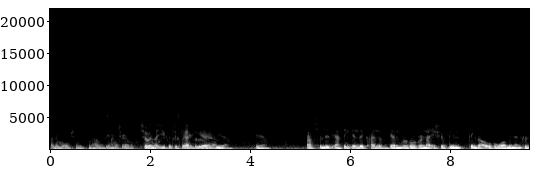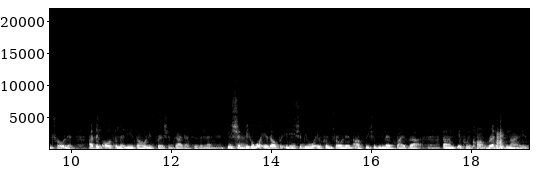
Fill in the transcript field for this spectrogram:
an emotion that I've That's seen very true. myself Showing that you It's just care for them. yeah. Yeah. Yeah, absolutely. I think in the kind of again revolving that issue of being things that are overwhelming and controlling. I think ultimately the Holy Spirit should guide us, isn't it? He should be what is helping. He should be what is controlling us. We should be led by that. Um, if we can't recognize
